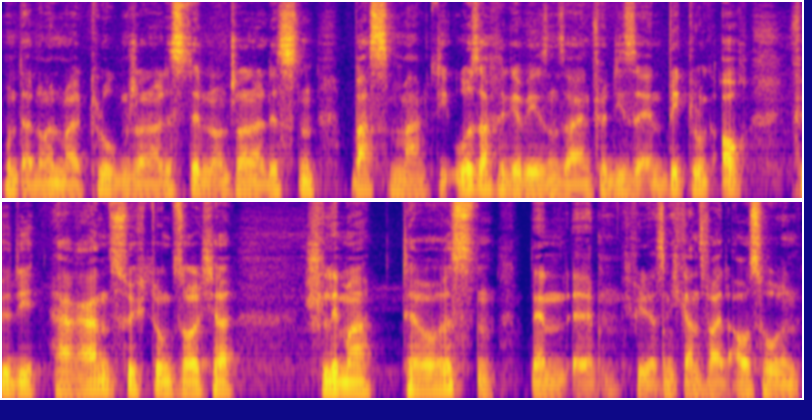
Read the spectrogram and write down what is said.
unter neunmal klugen Journalistinnen und Journalisten, was mag die Ursache gewesen sein für diese Entwicklung, auch für die Heranzüchtung solcher schlimmer Terroristen. Denn äh, ich will jetzt nicht ganz weit ausholen,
